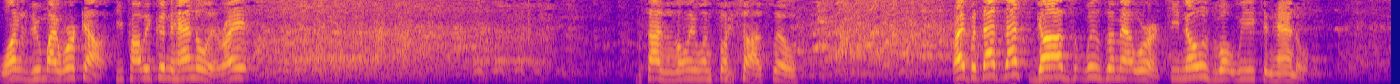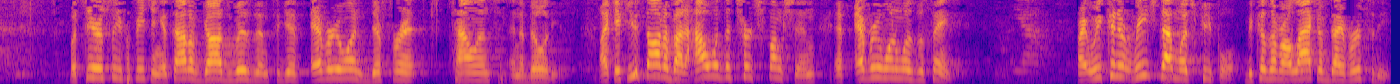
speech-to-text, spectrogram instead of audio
want to do my workout. He probably couldn't handle it, right? Besides, there's only one soy sauce, so. Right? But that, that's God's wisdom at work. He knows what we can handle. But seriously speaking, it's out of God's wisdom to give everyone different talents and abilities. Like if you thought about it, how would the church function if everyone was the same? Yeah. Right? We couldn't reach that much people because of our lack of diversity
